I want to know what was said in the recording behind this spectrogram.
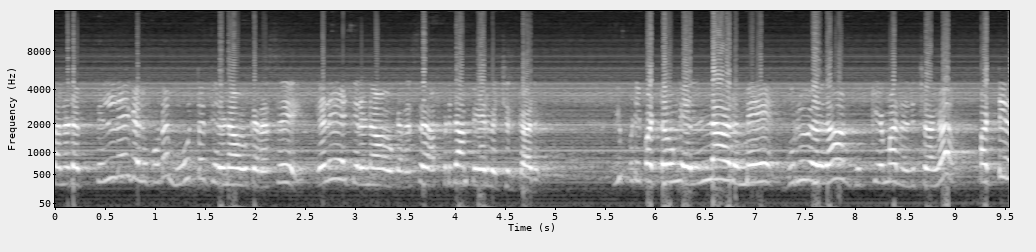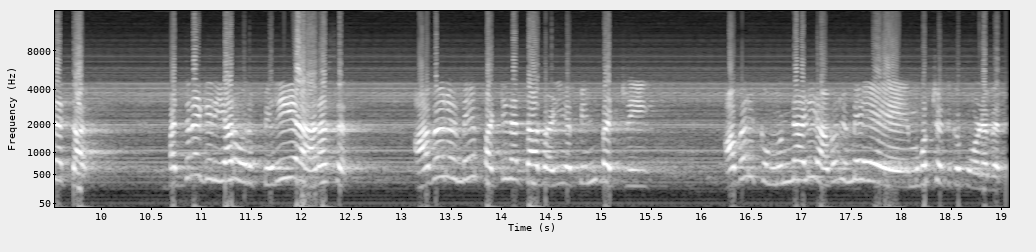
தன்னோட பிள்ளைகள் கூட மூத்த திருநாவுக்கரசு இளைய திருநாவுக்கரசு அப்படிதான் பேர் வச்சிருக்காரு. இப்படிப்பட்டவங்க எல்லாருமே குருவை தான் முக்கியமா நினைச்சாங்க பட்டினத்தார். பத்ரகிரியார் ஒரு பெரிய அரசர். அவருமே பட்டினத்தார் வழியை பின்பற்றி அவருக்கு முன்னாடி அவருமே மோட்சத்துக்கு போனவர்.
